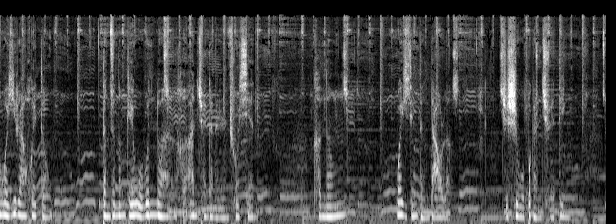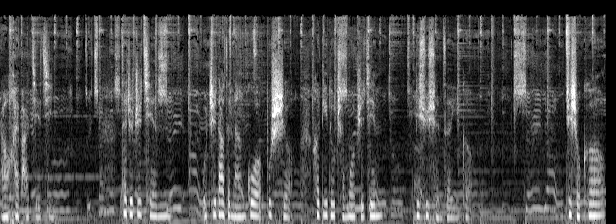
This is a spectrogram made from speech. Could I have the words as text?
可我依然会等，等着能给我温暖和安全感的人出现。可能我已经等到了，只是我不敢确定，然后害怕接近。在这之前，我知道在难过、不舍和低头沉默之间，必须选择一个。这首歌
